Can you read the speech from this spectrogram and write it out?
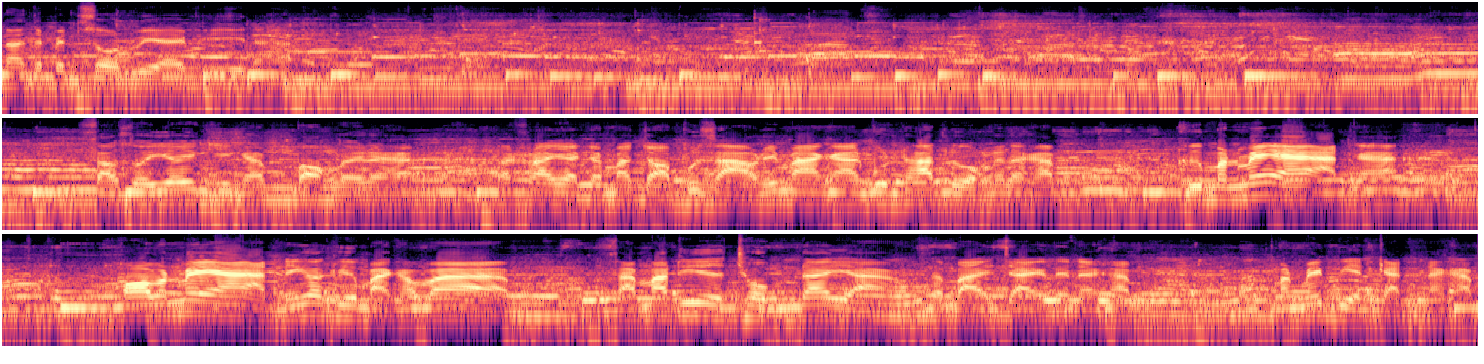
นี่น่าจะเป็นโซน VIP นะฮะสาวสวยเยอะจริงๆครับบอกเลยนะฮะถ้าใครอยากจะมาจอบผู้สาวนี่มางานบุญธาตุหลวงนี่แหละครับ คือมันไม่แออัดนะฮะพอมันไม่แออัดนี่ก็คือหมายความว่า สามารถที่จะชมได้อย่างสบายใจเลยนะครับ มันไม่เบียดกันนะครับ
